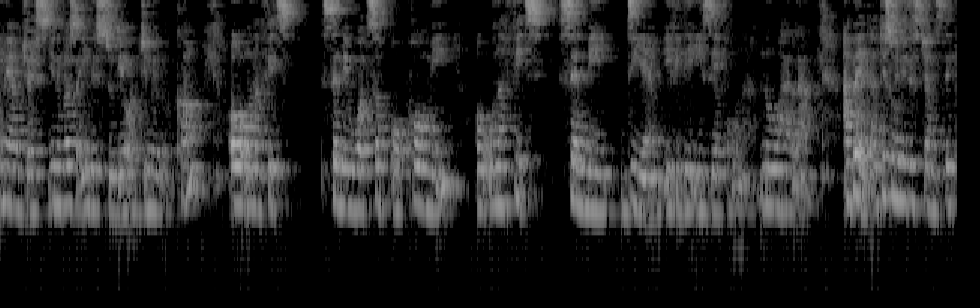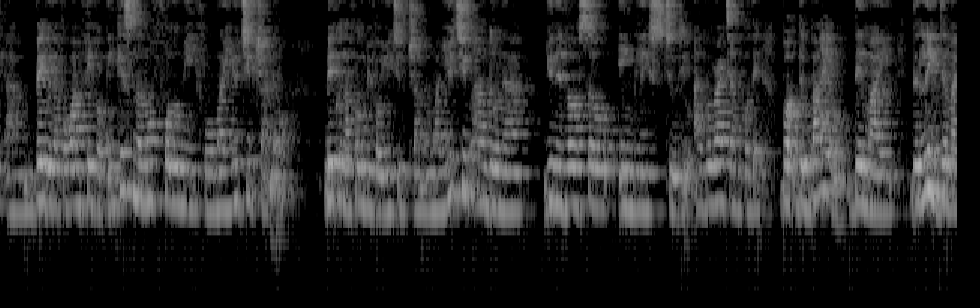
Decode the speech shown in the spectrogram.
email address universal english studio at gmail.com or una fit send me WhatsApp or call me or una fit send me DM if it dey easier for una. No wahala. abeg i just want you this chance take um, beg una for one favour in case una not follow me for my youtube channel make una follow me for youtube channel my youtube handle na universal english studio. I go write am for there. But the bio they my the link they my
